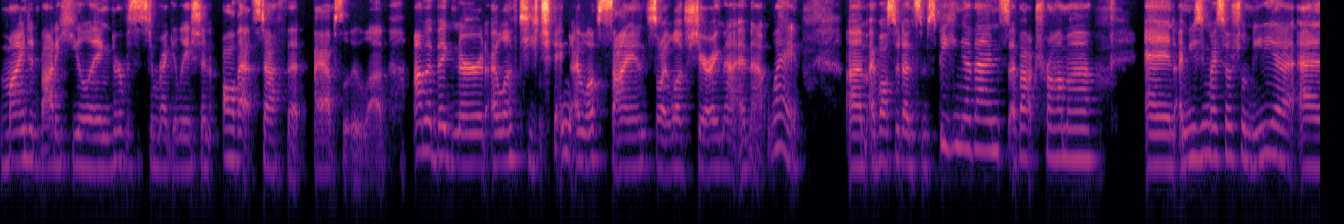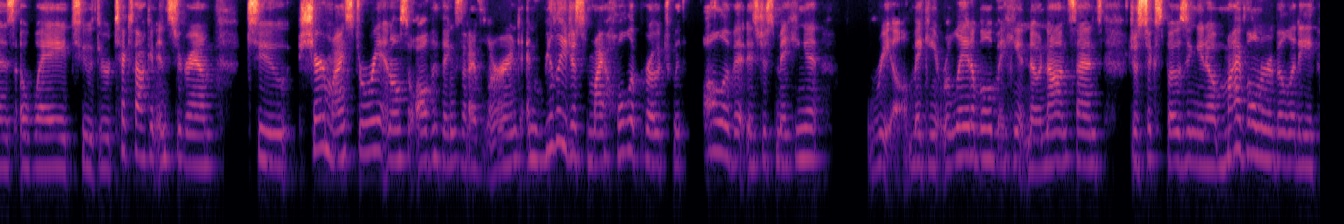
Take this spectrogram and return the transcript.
mind and body healing, nervous system regulation, all that stuff that I absolutely love. I'm a big nerd. I love teaching. I love science, so I love sharing that in that way. Um, I've also done some speaking events about trauma and I'm using my social media as a way to, through TikTok and Instagram, to share my story and also all the things that I've learned. And really, just my whole approach with all of it is just making it real, making it relatable, making it no nonsense, just exposing, you know, my vulnerability,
